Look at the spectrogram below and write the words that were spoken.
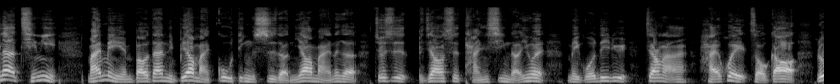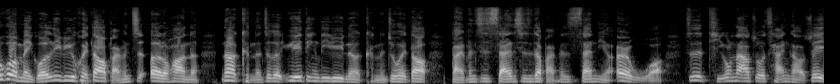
那请你买美元包单，你不要买固定式的，你要买那个就是比较是弹性的，因为美国利率将来还会走高。如果美国利率会到百分之二的话呢，那可能这个约定利率呢，可能就会到百分之三，甚至到百分之三点二五哦。这是提供大家做参考。所以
